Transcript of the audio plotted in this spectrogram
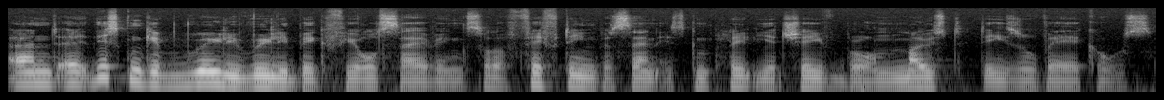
and uh, this can give really, really big fuel savings. Sort of 15% is completely achievable on most diesel vehicles.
